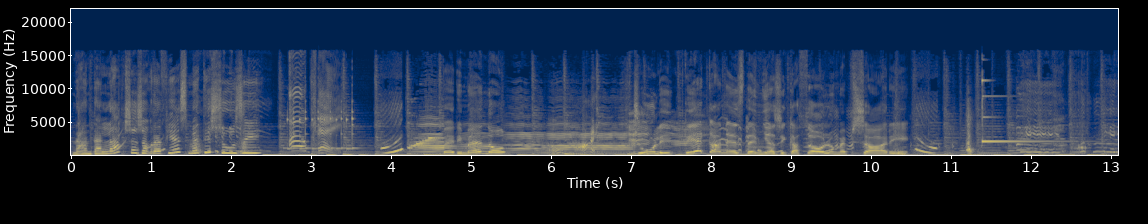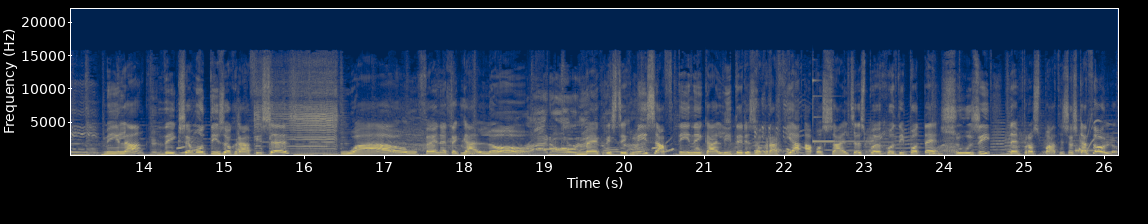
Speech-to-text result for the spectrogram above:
Να ανταλλάξω ζωγραφιές με τη Σούζη. Περιμένω. Τζούλη, τι έκανες, δεν μοιάζει καθόλου με ψάρι. Μίλα, δείξε μου τι ζωγράφισες. Wow, φαίνεται καλό. Right, all right. Μέχρι στιγμής αυτή είναι η καλύτερη ζωγραφιά από σάλτσες που έχω δει ποτέ. Σούζη, δεν προσπάθησες καθόλου.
